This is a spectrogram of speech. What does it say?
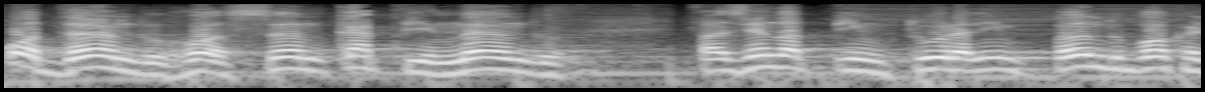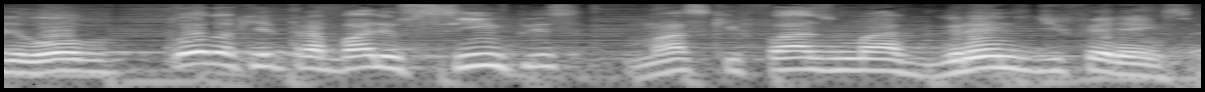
podando, roçando, capinando, fazendo a pintura, limpando boca de lobo, todo aquele trabalho simples, mas que faz uma grande diferença.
